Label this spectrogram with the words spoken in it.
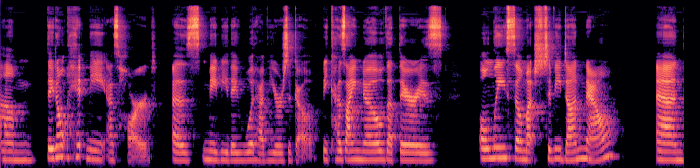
mm-hmm. um, they don't hit me as hard as maybe they would have years ago because I know that there is only so much to be done now. And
